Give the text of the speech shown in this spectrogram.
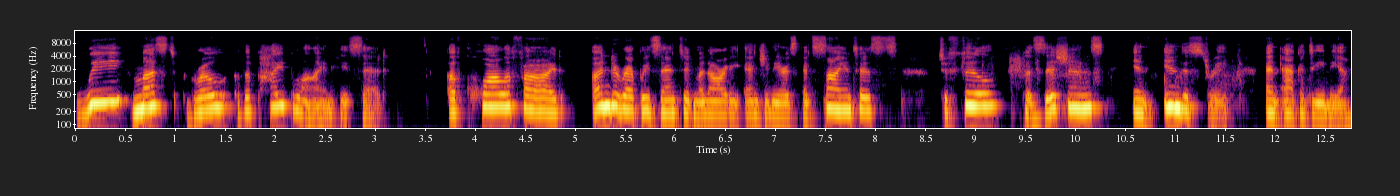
We must grow the pipeline, he said, of qualified, underrepresented minority engineers and scientists to fill positions in industry and academia.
